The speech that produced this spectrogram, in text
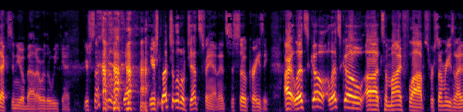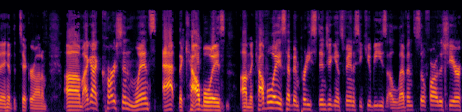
texting you about over the weekend. You're such a little Jets, you're such a little Jets fan. It's just so crazy. All right, let's go. Let's go uh, to my flops. For some reason, I didn't hit the ticker on them. Um, I got Carson Wentz at the Cowboys. Um, the Cowboys have been pretty stingy against fantasy QBs, 11th so far this year.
